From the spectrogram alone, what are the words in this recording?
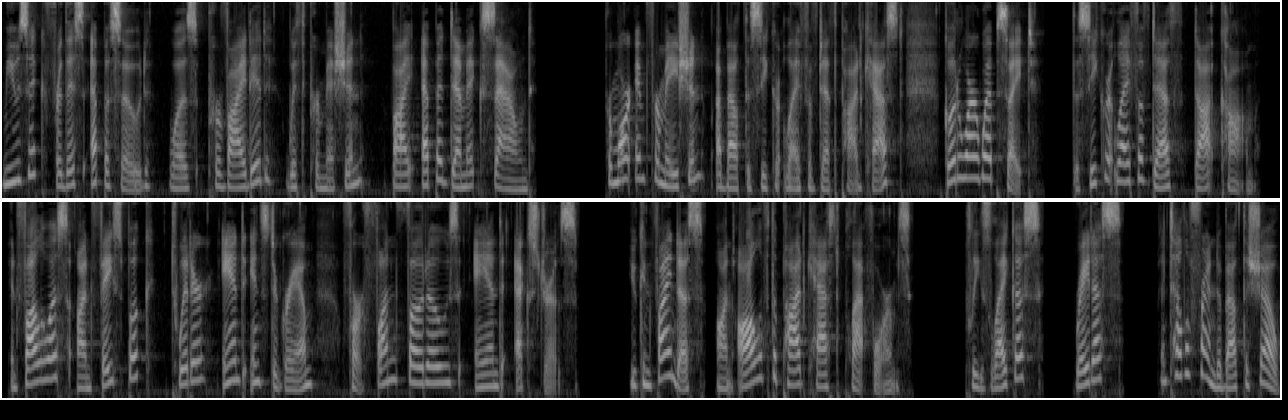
Music for this episode was provided with permission by Epidemic Sound. For more information about the Secret Life of Death podcast, go to our website, thesecretlifeofdeath.com, and follow us on Facebook, Twitter, and Instagram for fun photos and extras. You can find us on all of the podcast platforms. Please like us, rate us, and tell a friend about the show.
